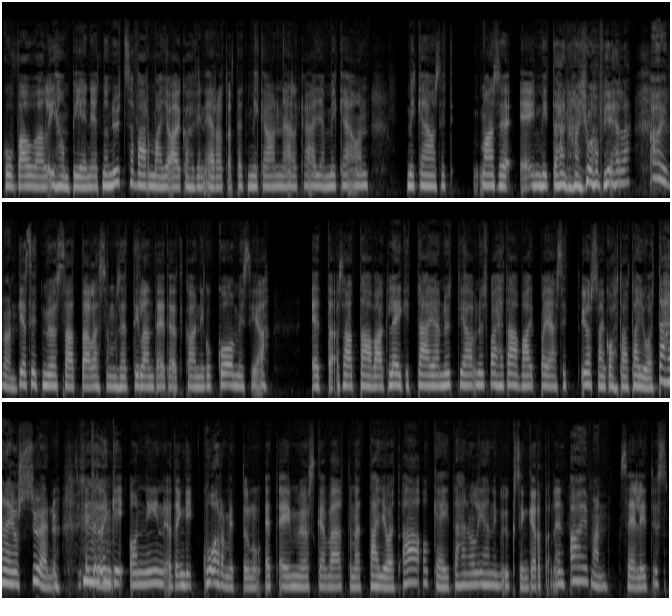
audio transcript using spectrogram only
kun vauva oli ihan pieni, että no nyt sä varmaan jo aika hyvin erotat, että mikä on nälkää ja mikä on, mikä on sitten mä oon se ei mitään hajua vielä. Aivan. Ja sitten myös saattaa olla sellaisia tilanteita, jotka on niinku koomisia, että saattaa vaikka leikittää ja nyt, ja nyt vaihdetaan vaippa ja sitten jossain kohtaa tajua, että tähän ei ole syönyt. Hmm. Että jotenkin on niin jotenkin kuormittunut, että ei myöskään välttämättä tajua, että aa okei, okay, tähän oli ihan niin kuin yksinkertainen Aivan. selitys.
